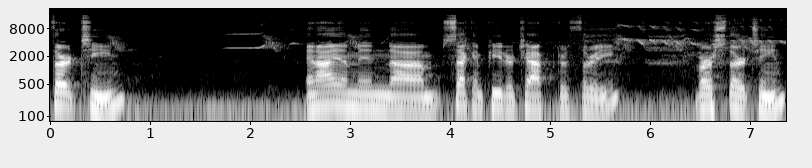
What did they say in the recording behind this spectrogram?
13. And I am in um, 2 Peter chapter 3, verse 13.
